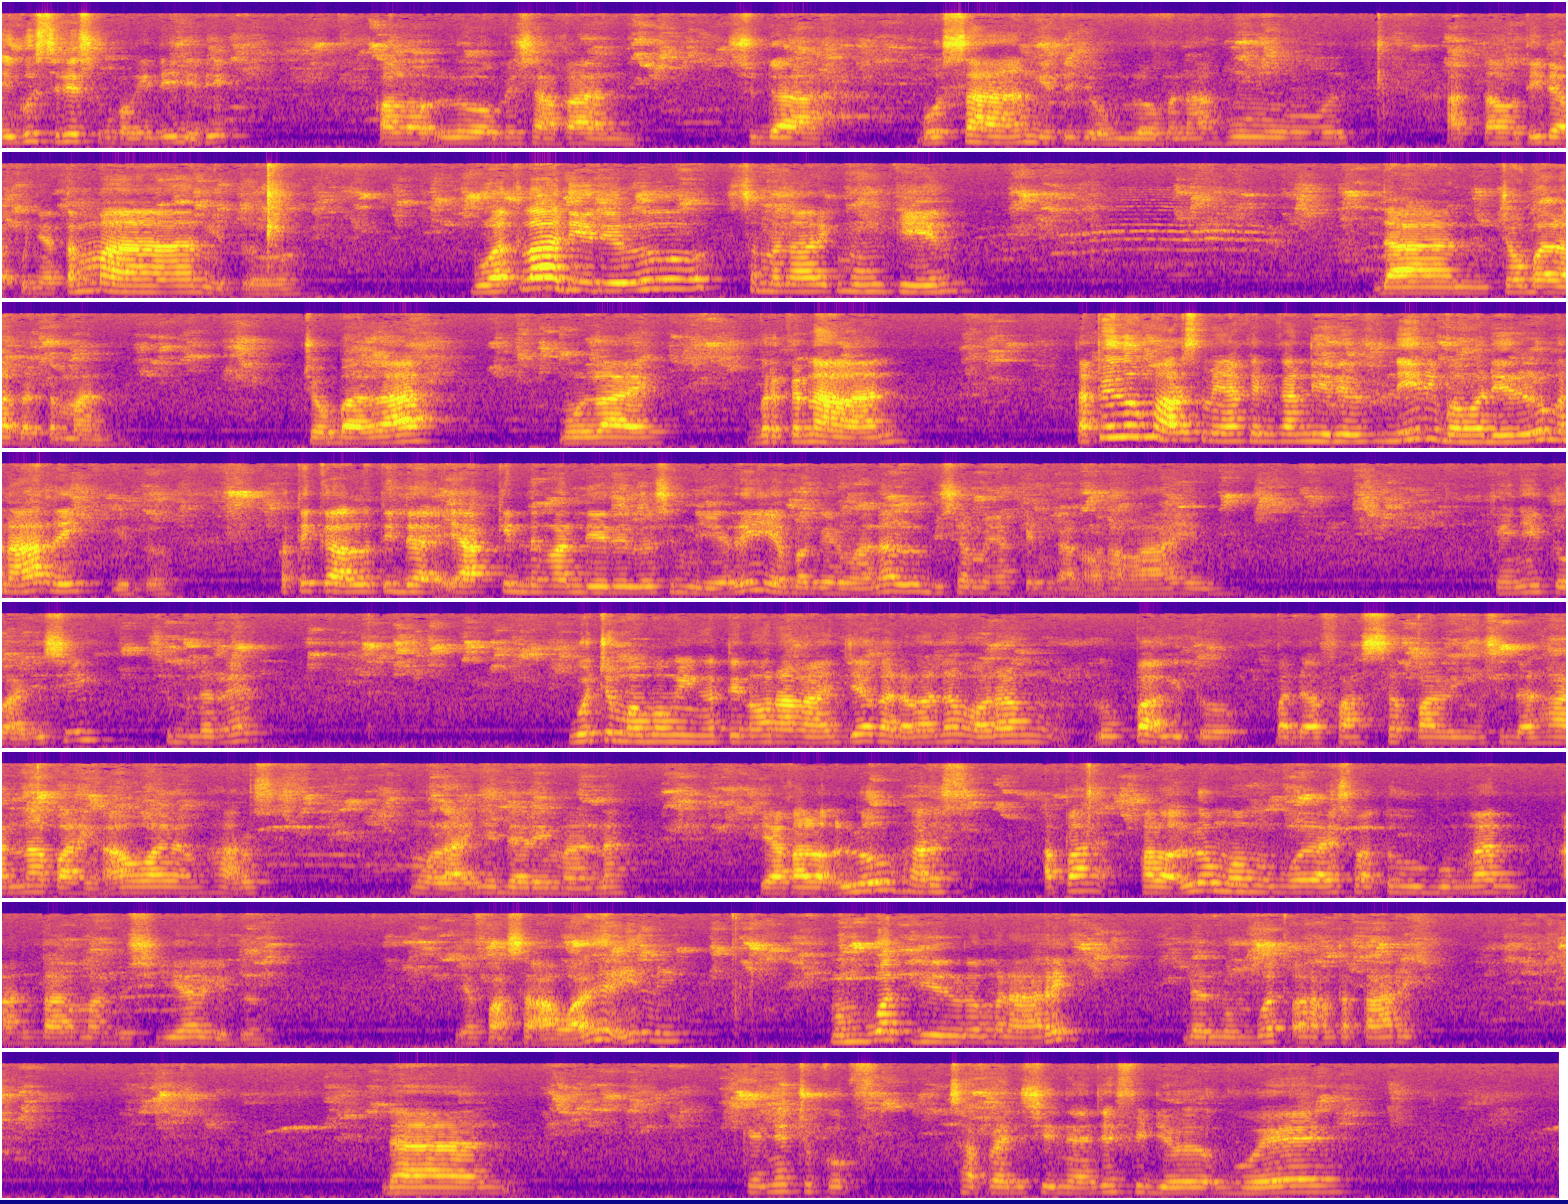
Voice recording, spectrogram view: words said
Eh gue serius ngomong ini jadi kalau lu misalkan sudah bosan gitu jomblo menahun atau tidak punya teman gitu buatlah diri lu semenarik mungkin dan cobalah berteman. Cobalah mulai berkenalan. Tapi lu harus meyakinkan diri lu sendiri bahwa diri lu menarik gitu. Ketika lu tidak yakin dengan diri lu sendiri ya bagaimana lu bisa meyakinkan orang lain? Kayaknya itu aja sih sebenarnya. Gue cuma mau ngingetin orang aja kadang-kadang orang lupa gitu pada fase paling sederhana paling awal yang harus mulainya dari mana. Ya kalau lu harus apa kalau lu mau memulai suatu hubungan antar manusia gitu ya fase awalnya ini membuat diri lu menarik dan membuat orang tertarik. Dan kayaknya cukup sampai di sini aja video gue.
